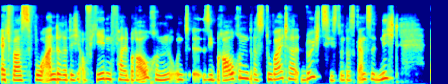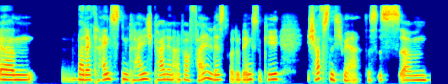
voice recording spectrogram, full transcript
etwas, wo andere dich auf jeden Fall brauchen und äh, sie brauchen, dass du weiter durchziehst und das Ganze nicht ähm, bei der kleinsten Kleinigkeit dann einfach fallen lässt, weil du denkst, okay, ich schaff's nicht mehr. Das ist, ähm,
